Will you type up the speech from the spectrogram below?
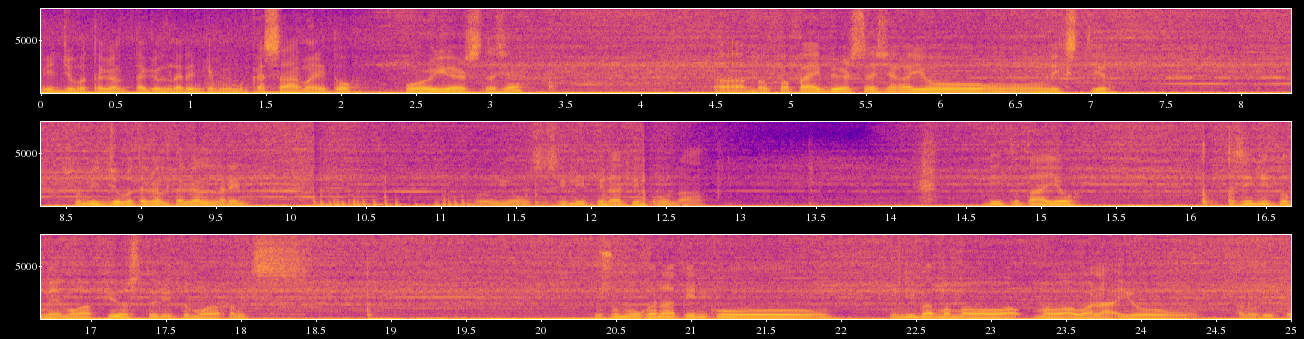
Medyo matagal-tagal na rin kami magkasama nito. 4 years na siya. Ah, magpa 5 years na siya ngayong next year. So medyo matagal-tagal na rin. So yung sasilipin natin una dito tayo. Kasi dito may mga fuse to dito mga kamiks. Susubukan natin kung hindi ba mamawa- mawawala yung ano dito.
